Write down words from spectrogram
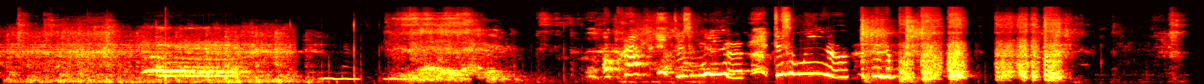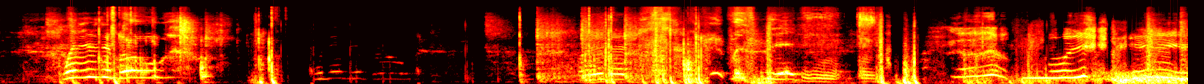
Oh crap! There's a wiener! There's a wiener! In the... What is it, bro? What is it, bro? What is it? What's this? What is it?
